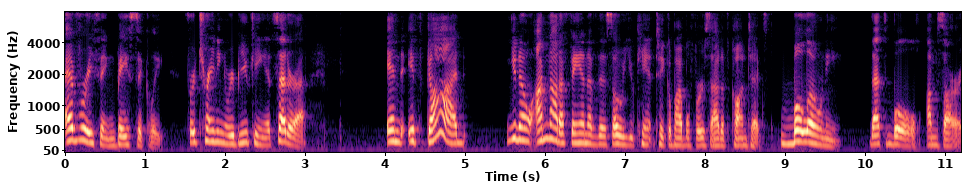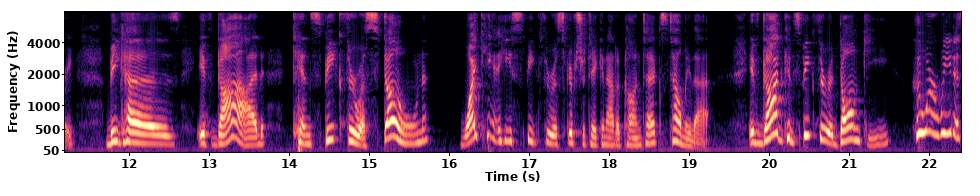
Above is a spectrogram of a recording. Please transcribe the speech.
everything, basically, for training, rebuking, etc. And if God, you know, I'm not a fan of this, oh, you can't take a Bible verse out of context. Baloney. That's bull. I'm sorry. Because if God can speak through a stone, why can't he speak through a scripture taken out of context? Tell me that. If God can speak through a donkey, who are we to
